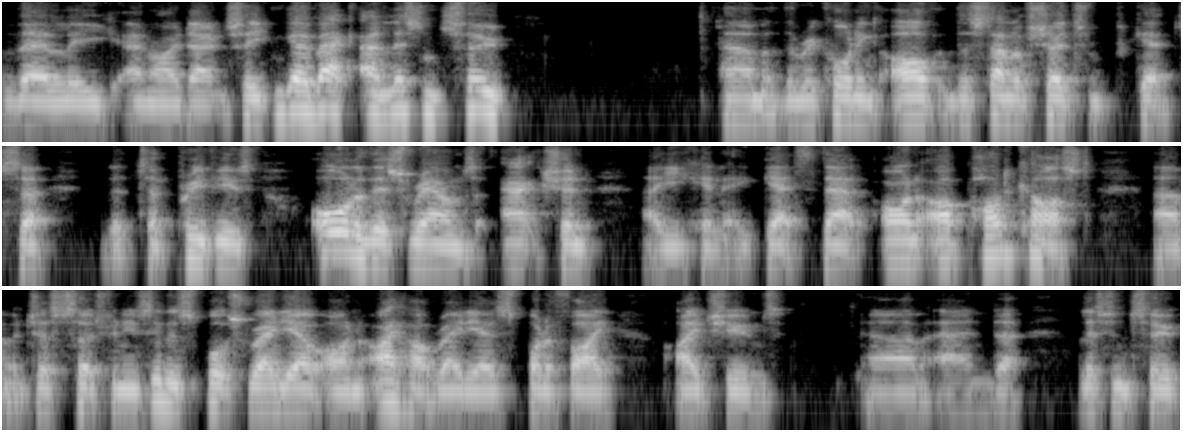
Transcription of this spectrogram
their league and I don't. So, you can go back and listen to um, the recording of the standoff show to get uh, that previews all of this round's action. Uh, you can get that on our podcast. Um, just search for New Zealand Sports Radio on iHeartRadio, Spotify, iTunes, um, and uh, listen to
